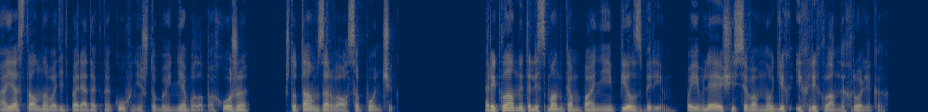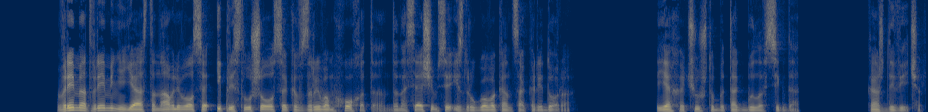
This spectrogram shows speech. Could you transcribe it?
а я стал наводить порядок на кухне, чтобы не было похоже, что там взорвался пончик. Рекламный талисман компании Пилсбери, появляющийся во многих их рекламных роликах. Время от времени я останавливался и прислушивался к взрывам хохота, доносящимся из другого конца коридора. Я хочу, чтобы так было всегда. Каждый вечер.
